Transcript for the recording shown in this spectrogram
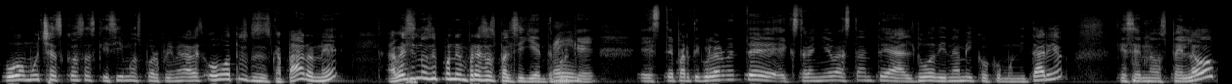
Hubo muchas cosas que hicimos por primera vez. Hubo otros que se escaparon, ¿eh? A ver si no se ponen fresas para el siguiente, porque este, particularmente extrañé bastante al dúo dinámico comunitario que se nos peló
